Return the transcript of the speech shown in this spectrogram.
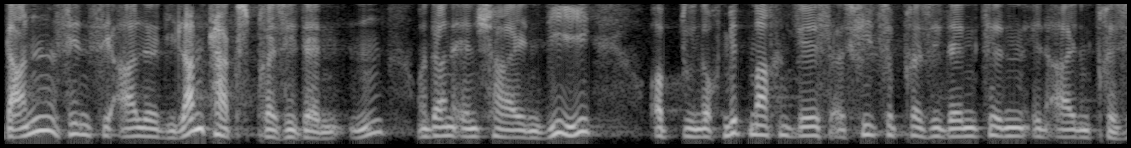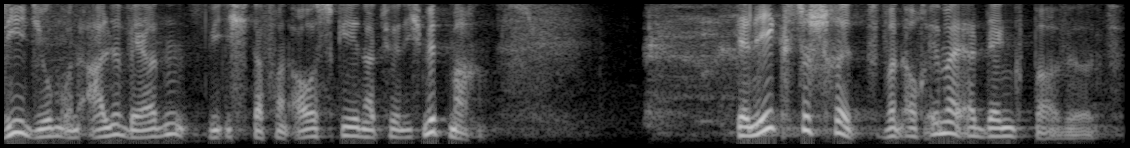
dann sind sie alle die Landtagspräsidenten und dann entscheiden die, ob du noch mitmachen willst als Vizepräsidentin in einem Präsidium und alle werden, wie ich davon ausgehe, natürlich mitmachen. Der nächste Schritt, wann auch immer er denkbar wird,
